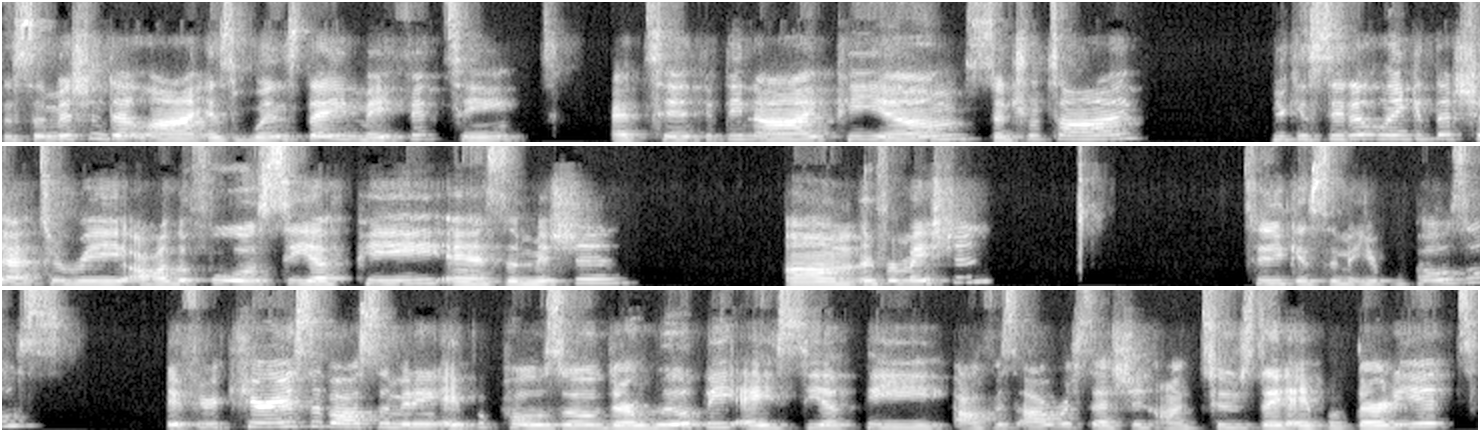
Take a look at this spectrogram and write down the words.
The submission deadline is Wednesday, May 15th at 10.59 p.m. Central Time. You can see the link in the chat to read all the full CFP and submission um, information so you can submit your proposals. If you're curious about submitting a proposal, there will be a CFP office hour session on Tuesday, April 30th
